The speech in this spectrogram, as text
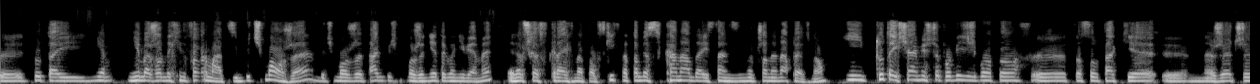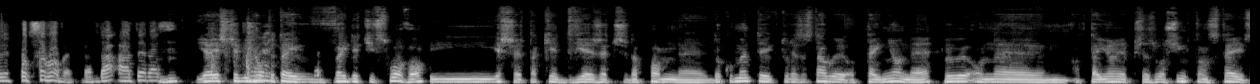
y, tutaj nie, nie ma żadnych informacji. Być może, być może tak, być może nie, tego nie wiemy, na przykład w krajach natowskich, natomiast Kanada i Stany Zjednoczone na pewno. I tutaj chciałem jeszcze powiedzieć, bo to, y, to są takie y, rzeczy podstawowe, prawda? A teraz... Mhm. Ja jeszcze, Michał, tutaj wejdę Ci w słowo i jeszcze takie dwie rzeczy napomnę. Dokumenty, które zostały odtajnione, były one mm, odtajnione przez Washington State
